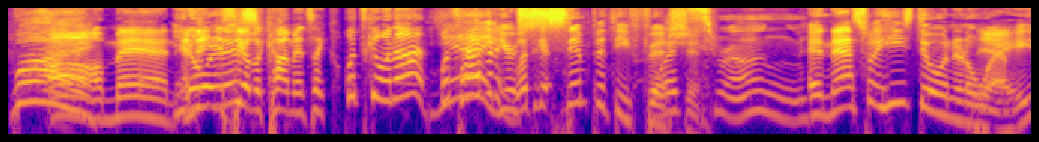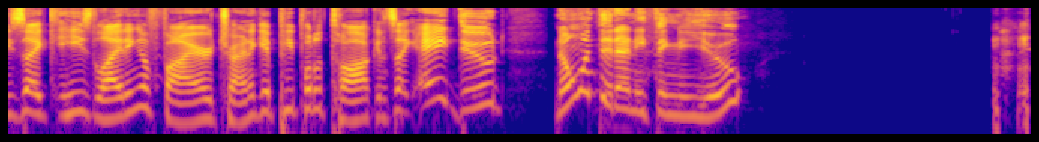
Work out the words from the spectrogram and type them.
Why? Oh man! You and know then what you see all the comments like, "What's going on? What's yeah, happening? You're What's go-" sympathy fishing. What's wrong? And that's what he's doing in a way. He's like he's lighting a fire, trying to get people to talk. And it's like, hey, dude, no one did anything to you. If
